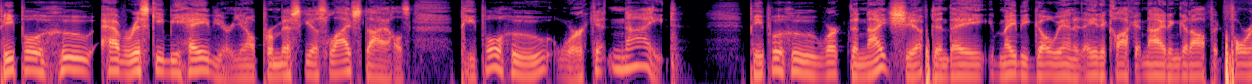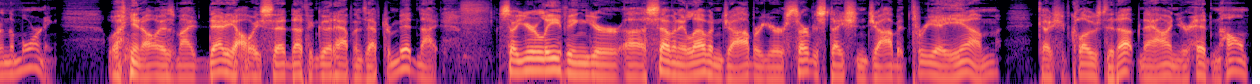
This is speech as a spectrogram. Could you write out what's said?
People who have risky behavior, you know, promiscuous lifestyles. People who work at night. People who work the night shift and they maybe go in at 8 o'clock at night and get off at 4 in the morning. Well, you know, as my daddy always said, nothing good happens after midnight. So you're leaving your uh, 7-Eleven job or your service station job at 3 a.m. because you've closed it up now and you're heading home.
